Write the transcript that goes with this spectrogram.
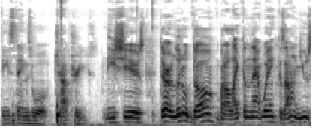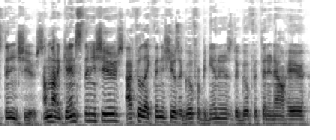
These things will chop trees. These shears, they're a little dull, but I like them that way because I don't use thinning shears. I'm not against thinning shears. I feel like thinning shears are good for beginners. They're good for thinning out hair.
